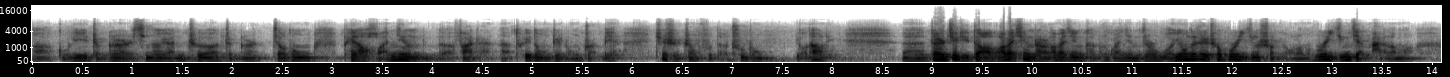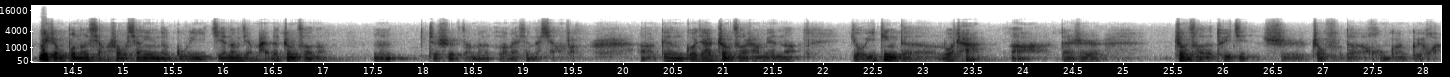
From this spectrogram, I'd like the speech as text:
啊，鼓励整个新能源车、整个交通配套环境的发展，啊，推动这种转变，这是政府的初衷，有道理。嗯，但是具体到老百姓这儿，老百姓可能关心的就是，我用的这车不是已经省油了吗？不是已经减排了吗？为什么不能享受相应的鼓励节能减排的政策呢？嗯，这是咱们老百姓的想法，啊，跟国家政策上面呢有一定的落差啊，但是政策的推进是政府的宏观规划。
